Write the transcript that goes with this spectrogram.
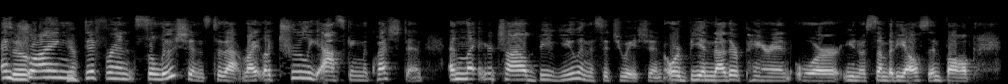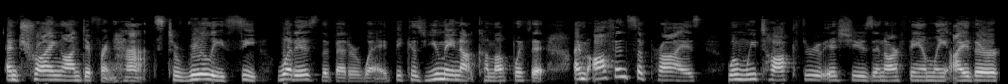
And so, trying yeah. different solutions to that, right? Like truly asking the question and let your child be you in the situation or be another parent or, you know, somebody else involved and trying on different hats to really see what is the better way because you may not come up with it. I'm often surprised when we talk through issues in our family, either,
